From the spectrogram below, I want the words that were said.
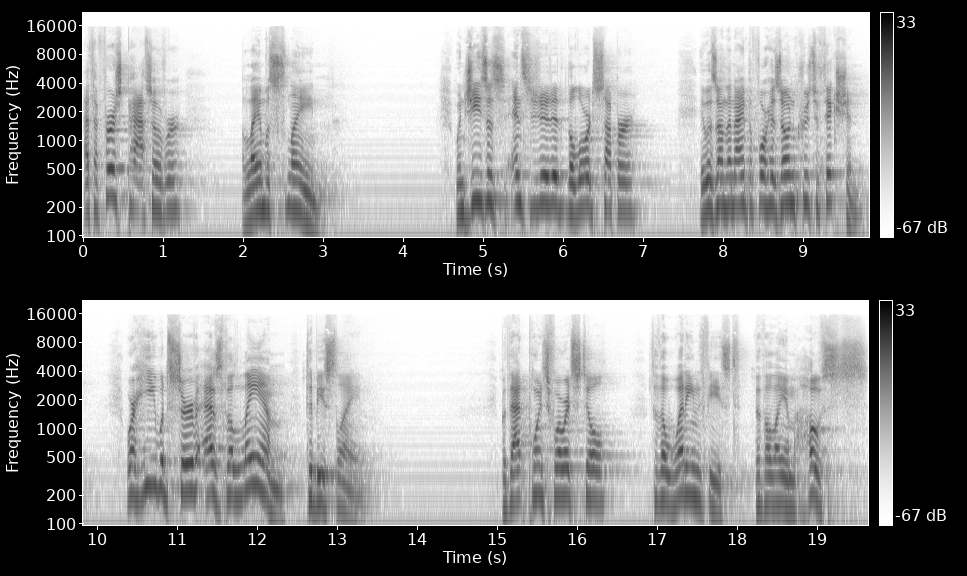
At the first Passover, a lamb was slain. When Jesus instituted the Lord's Supper, it was on the night before his own crucifixion, where he would serve as the lamb to be slain. But that points forward still to the wedding feast that the lamb hosts.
